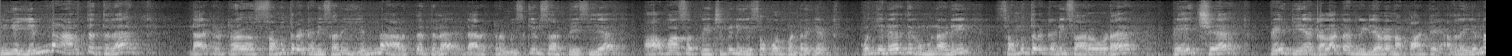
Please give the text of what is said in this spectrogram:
நீங்கள் என்ன அர்த்தத்தில் டாக்டர் சமுத்திரக்கணி சார் என்ன அர்த்தத்தில் டேரக்டர் மிஸ்கின் சார் பேசிய ஆபாச பேச்சுக்கு நீங்கள் சப்போர்ட் பண்ணுறீங்க கொஞ்ச நேரத்துக்கு முன்னாடி சமுத்திரக்கணி சாரோட பேச்சை பேட்டியை கலாட்டா மீடியாவில் நான் பார்த்தேன். அதில் என்ன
